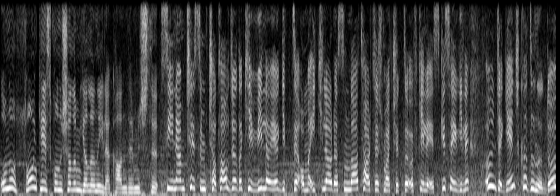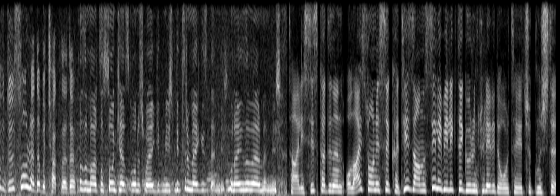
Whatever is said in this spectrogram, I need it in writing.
onu son kez konuşalım yalanıyla kandırmıştı. Sinem Çesim Çatalca'daki villaya gitti ama ikili arasında tartışma çıktı. Öfkeli eski sevgili önce genç kadını dövdü sonra da bıçakladı. Kızım artık son kez konuşmaya gitmiş. Bitirmek istemiş. Buna izin vermemiş. Talihsiz kadının olay sonrası katil zanlısı ile birlikte görüntüleri de ortaya çıkmıştı.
